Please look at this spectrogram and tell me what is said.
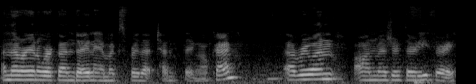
And then we're going to work on dynamics for that 10th thing, okay? Everyone on measure 33.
